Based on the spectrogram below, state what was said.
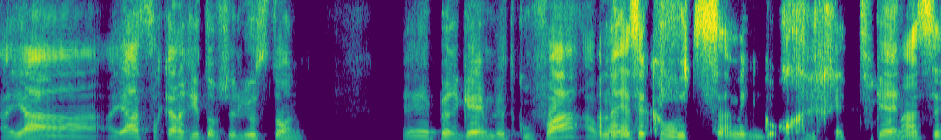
היה, היה השחקן הכי טוב של יוסטון אה, פר גיים לתקופה. אבל... איזה קבוצה מגוחכת. כן. מה זה?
